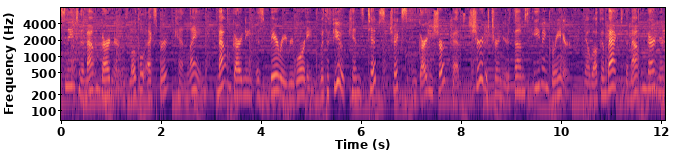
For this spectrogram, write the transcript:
listening to The Mountain Gardener with local expert Ken Lain. Mountain gardening is very rewarding, with a few Ken's tips, tricks, and garden shortcuts sure to turn your thumbs even greener. Now, welcome back to The Mountain Gardener.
